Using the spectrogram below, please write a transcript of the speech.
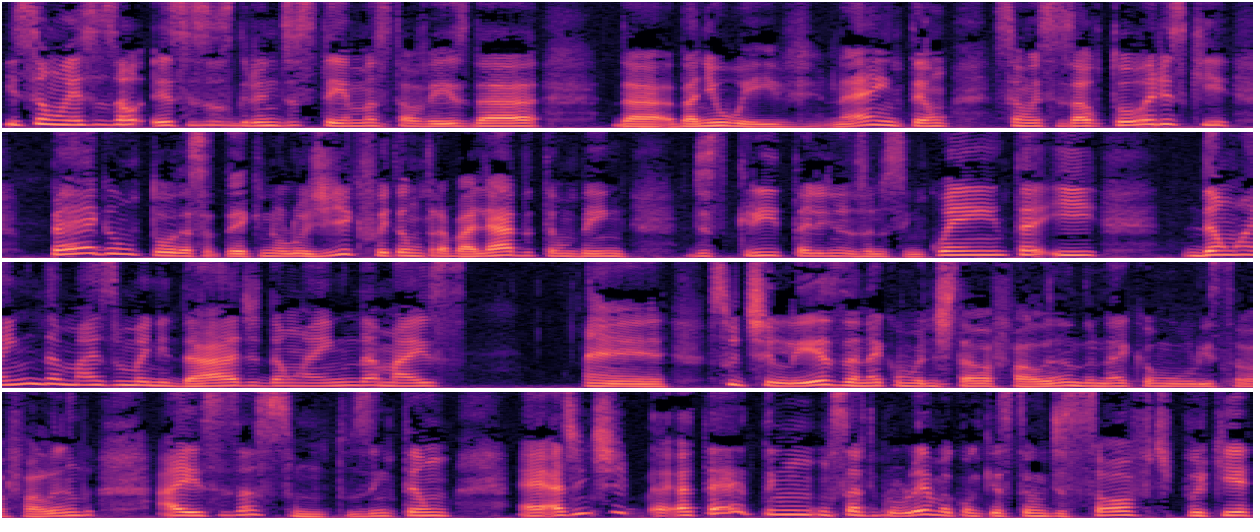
E são esses, esses os grandes temas, talvez, da, da, da New Wave, né? Então, são esses autores que pegam toda essa tecnologia que foi tão trabalhada, tão bem descrita ali nos anos 50 e dão ainda mais humanidade, dão ainda mais é, sutileza, né, como a gente estava falando, né, como o Luiz estava falando, a esses assuntos. Então, é, a gente até tem um certo problema com a questão de soft, porque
